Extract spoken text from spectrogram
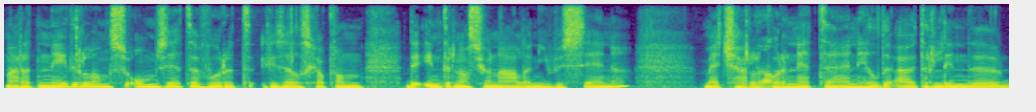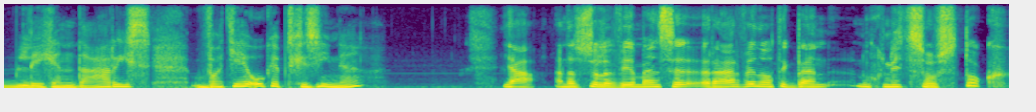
naar het Nederlands omzette voor het gezelschap van de internationale nieuwe scène. Met Charles Ja. Cornette en Hilde Uiterlinde, legendarisch. Wat jij ook hebt gezien, hè? Ja, en dat zullen veel mensen raar vinden, want ik ben nog niet zo stok,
